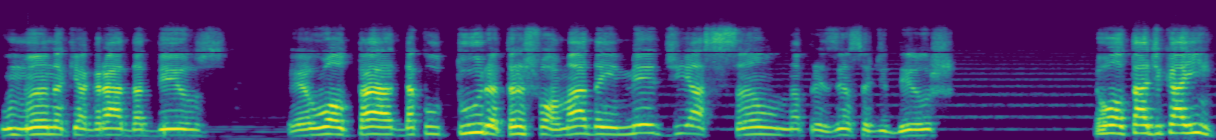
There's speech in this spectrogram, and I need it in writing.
humana que agrada a Deus, é o altar da cultura transformada em mediação na presença de Deus. É o altar de Caim.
